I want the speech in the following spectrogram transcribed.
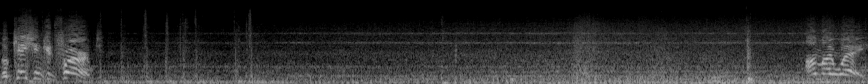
Location confirmed. On my way.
